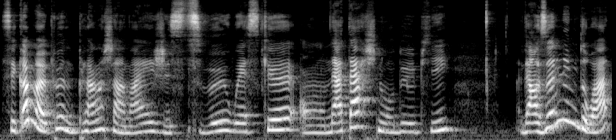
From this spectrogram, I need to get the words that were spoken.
c'est comme un peu une planche en neige, si tu veux, où est-ce qu'on attache nos deux pieds dans une ligne droite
